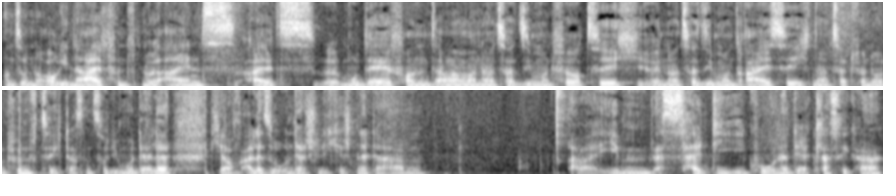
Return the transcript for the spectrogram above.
und so eine Original 501 als äh, Modell von, sagen wir mal, 1947, 1937, 1955, das sind so die Modelle, die auch alle so unterschiedliche Schnitte haben. Aber eben, das ist halt die Ikone der Klassiker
